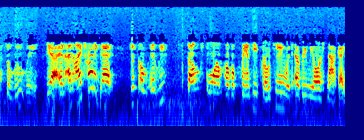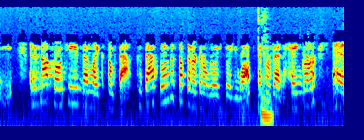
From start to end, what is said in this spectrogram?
absolutely. Yeah, and, and I try to get just a, at least some form of a planty protein with every meal or snack I eat. And if not protein, then like some fat, because that's those are the stuff that are going to really fill you up and Yeah. prevent hanger and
